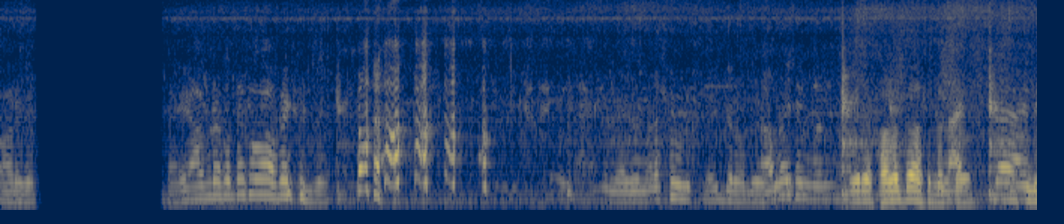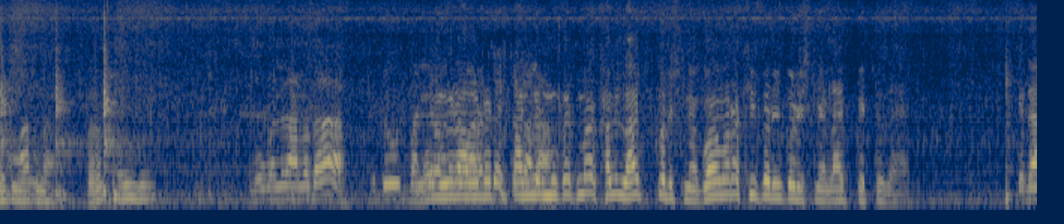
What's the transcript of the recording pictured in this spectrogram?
আর আমরা কোথায় খাব আমরাই শুনব মার খালি লাইভ করিস না গো আমরা খিচুড়ি করিস না লাইভ করতে যায়। কেডা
